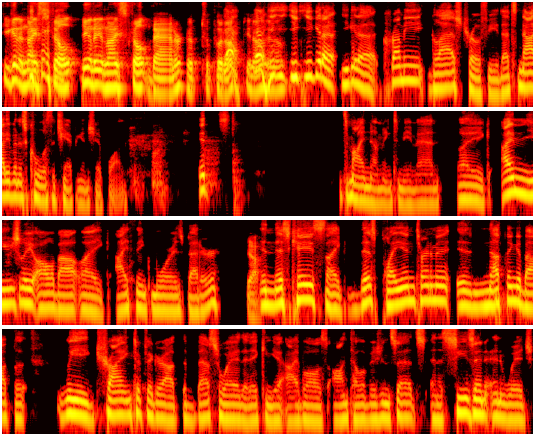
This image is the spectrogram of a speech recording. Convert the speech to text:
you get a nice felt, you get a nice felt banner to, to put yeah, up, you know, yeah, you, know. You, you get a you get a crummy glass trophy that's not even as cool as the championship one. It's it's mind numbing to me, man. Like I'm usually all about like I think more is better. Yeah. In this case, like this play-in tournament is nothing about the league trying to figure out the best way that it can get eyeballs on television sets in a season in which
